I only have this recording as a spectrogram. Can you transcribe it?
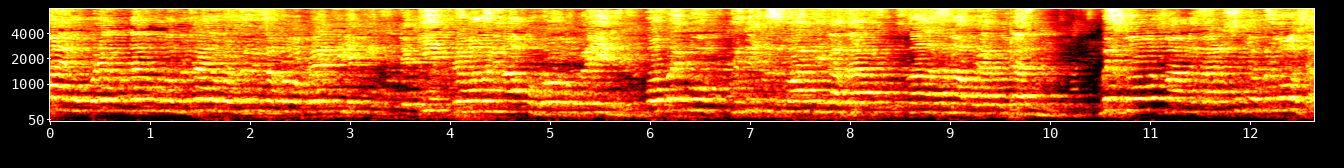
маємо в порядку денному надзвичайно важливих законопроєктів, які, які тримали на оборону України. Попри ту критичну ситуацію, яка зараз склалася на порядку денному. Ми знову з вами зараз що не вернулося.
